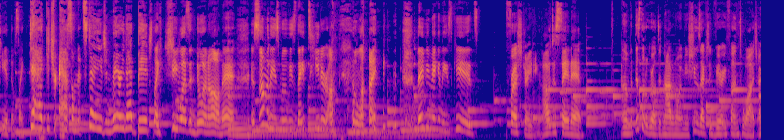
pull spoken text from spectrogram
kid that was like dad get your ass on that stage and marry that bitch. Like she wasn't doing all that. And some of these movies they teeter on that line. They be making these kids frustrating. I'll just say that. Um, but this little girl did not annoy me. She was actually very fun to watch. I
